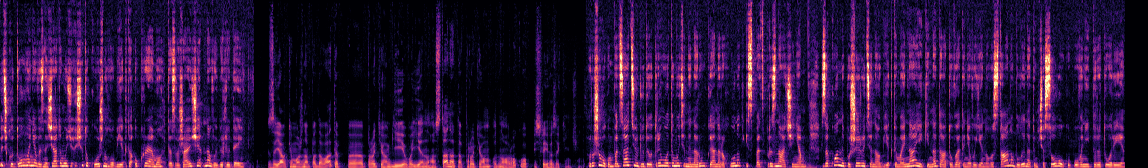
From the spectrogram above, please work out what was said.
Відшкодовування визначатимуть щодо кожного об'єкта окремо та зважаючи на вибір людей. Заявки можна подавати е, протягом дії воєнного стану та протягом одного року після його закінчення. Грошову компенсацію люди отримуватимуть не на руки, а на рахунок із спецпризначенням. Закон не поширюється на об'єкти майна, які на дату введення воєнного стану були на тимчасово окупованій території.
